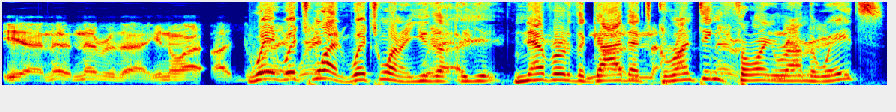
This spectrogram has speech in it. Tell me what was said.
Yeah, ne- never that. You know, I, I Wait, where- which one? Which one are you? The are you never the guy No, that's no, grunting, never- throwing around the weights?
